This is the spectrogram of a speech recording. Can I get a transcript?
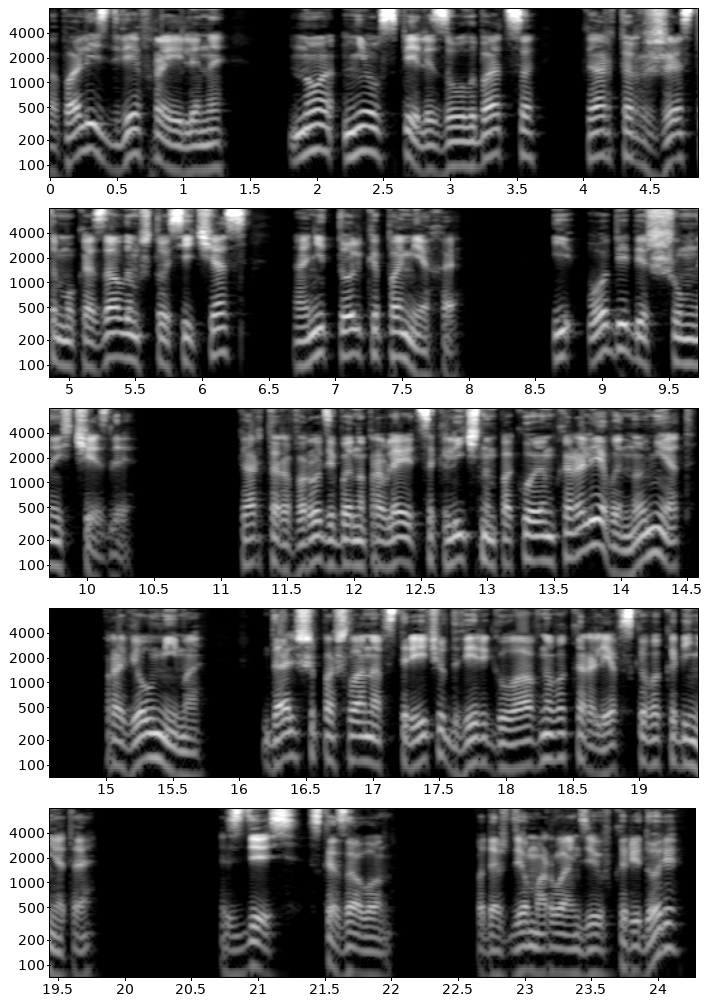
Попались две фрейлины, но не успели заулыбаться, Картер жестом указал им, что сейчас они только помеха. И обе бесшумно исчезли. Картер вроде бы направляется к личным покоям королевы, но нет. Провел мимо. Дальше пошла навстречу дверь главного королевского кабинета. «Здесь», — сказал он. «Подождем Орландию в коридоре?»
